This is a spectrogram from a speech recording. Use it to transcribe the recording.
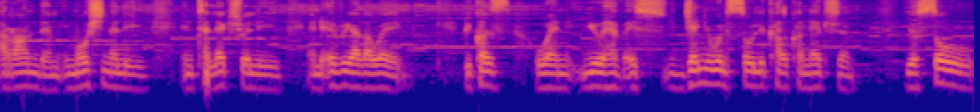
around them emotionally, intellectually, and every other way. Because when you have a genuine soulical connection, your soul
